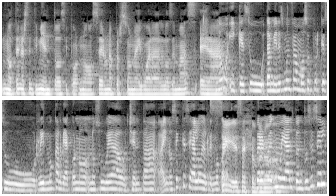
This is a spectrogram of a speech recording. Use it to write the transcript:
no tener sentimientos y por no ser una persona igual a los demás era... No, y que su también es muy famoso porque su ritmo cardíaco no, no sube a 80, ay, no sé qué sea lo del ritmo sí, cardíaco. exacto. Pero, no es muy alto, entonces él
